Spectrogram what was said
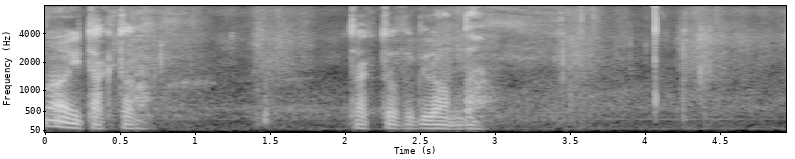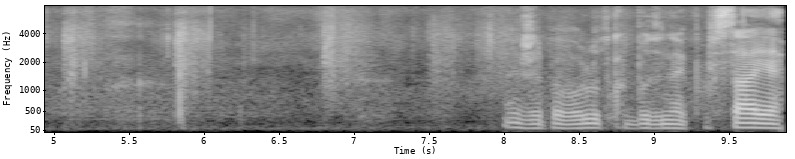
No i tak to tak to wygląda. Także powolutku budynek powstaje.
